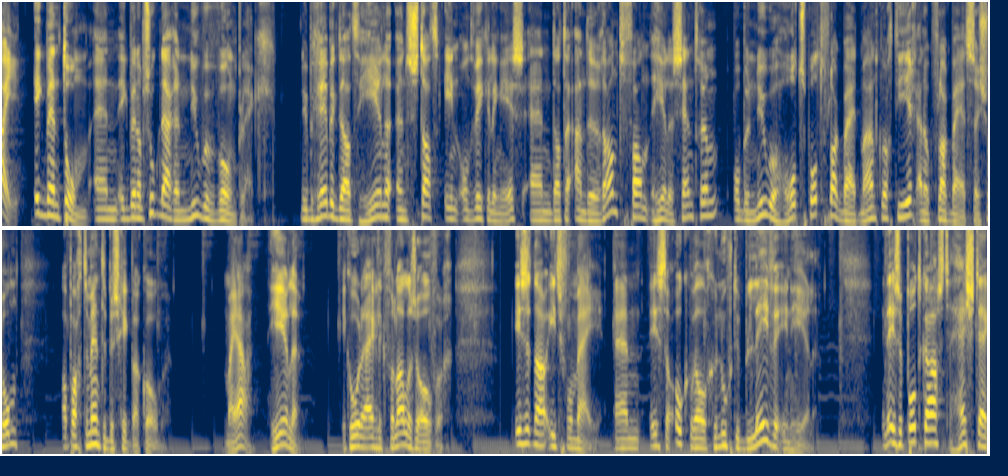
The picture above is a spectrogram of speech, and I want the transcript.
Hi, ik ben Tom en ik ben op zoek naar een nieuwe woonplek. Nu begreep ik dat Heerlen een stad in ontwikkeling is en dat er aan de rand van Heerlen Centrum op een nieuwe hotspot vlakbij het Maankwartier en ook vlakbij het station appartementen beschikbaar komen. Maar ja, Heerlen. Ik hoor er eigenlijk van alles over. Is het nou iets voor mij? En is er ook wel genoeg te beleven in Heerlen? In deze podcast, hashtag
